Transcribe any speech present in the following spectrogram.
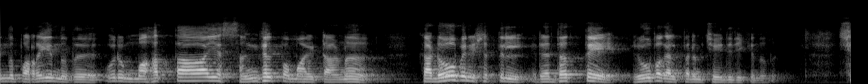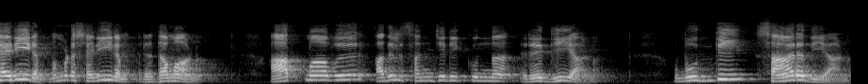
എന്ന് പറയുന്നത് ഒരു മഹത്തായ സങ്കല്പമായിട്ടാണ് കഠോപനിഷത്തിൽ രഥത്തെ രൂപകൽപ്പനം ചെയ്തിരിക്കുന്നത്. ശരീരം നമ്മുടെ ശരീരം രഥമാണ്. ആത്മാവ് അതിൽ സഞ്ചരിക്കുന്ന രഥിയാണ്. ബുദ്ധി സാരഥിയാണ്.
